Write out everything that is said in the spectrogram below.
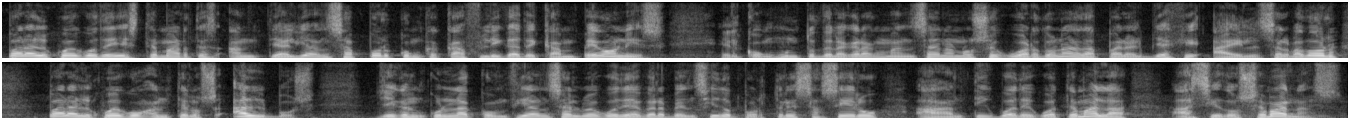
para el juego de este martes ante Alianza por CONCACAF Liga de Campeones. El conjunto de la Gran Manzana no se guardó nada para el viaje a El Salvador para el juego ante los Albos. Llegan con la confianza luego de haber vencido por 3 a 0 a Antigua de Guatemala hace dos semanas.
